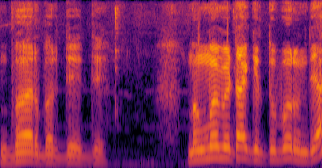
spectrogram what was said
बर बर दे दे. मग मम्मी टाकील तू भरून द्या.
